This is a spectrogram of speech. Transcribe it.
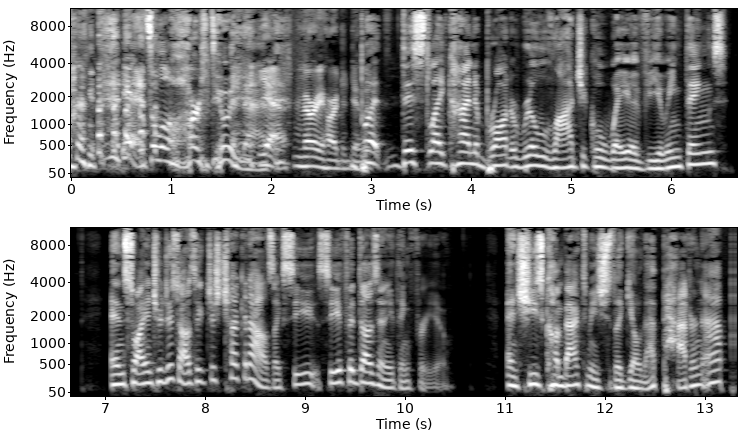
yeah it's a little hard doing that. Yeah, very hard to do. but this like kind of brought a real logical way of viewing things. And so i introduced her. I was like just check it out. I was like see see if it does anything for you. And she's come back to me. She's like yo that pattern app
